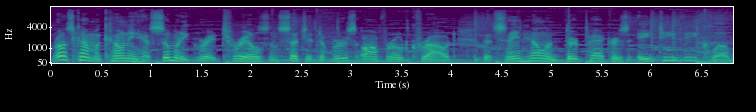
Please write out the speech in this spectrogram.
Roscommon County has so many great trails and such a diverse off-road crowd that St. Helen Dirt Packers ATV Club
